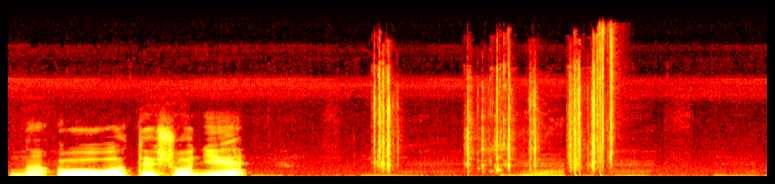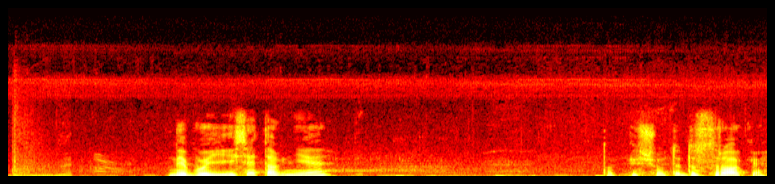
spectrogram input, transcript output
На. О, а ти що, ні? Не боїшся так, ні? То пішов ти до сраки.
